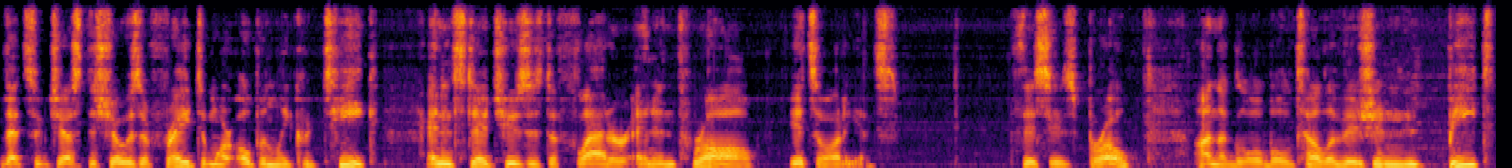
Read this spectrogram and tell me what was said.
that suggests the show is afraid to more openly critique and instead chooses to flatter and enthrall its audience. This is Broe on the global television beat,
